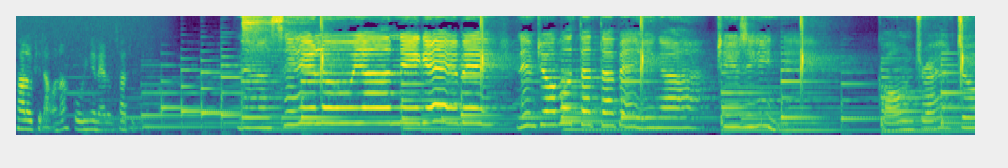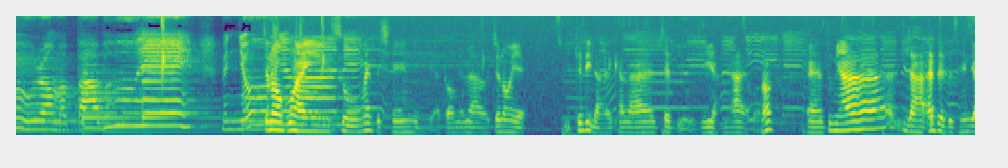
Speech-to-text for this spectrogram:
စလုပ်ဖြစ်တာပေါ့နော်ကိုကြီးနဲ့လည်းလို့စဖြစ်တယ်နာစေလို့ရနေခဲ့ပဲနင်ပြောဖို့တတ်တတ်ပဲငါဖြည့်စည်းနေ contract တို့တော့မပါဘူး hey မညို့ ကျွန်တော်ကိုယ်တိုင်ဆိုမဲ့သချင်းတွေအတော်များများတော့ကျွန်တော်ရဲ့ဖြစ်တည်လာတဲ့ခံစားချက်တွေကိုရေးရများတယ်ပေါ့နော်အဲသူများလာအပ်တဲ့သချင်းကြ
